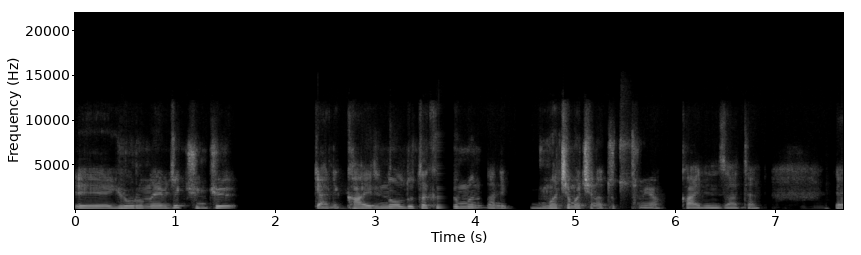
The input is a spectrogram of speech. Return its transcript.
e, yorumlayabilecek. Çünkü yani Kyrie'nin olduğu takımın hani maçı maçına tutmuyor Kyrie'nin zaten. E,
